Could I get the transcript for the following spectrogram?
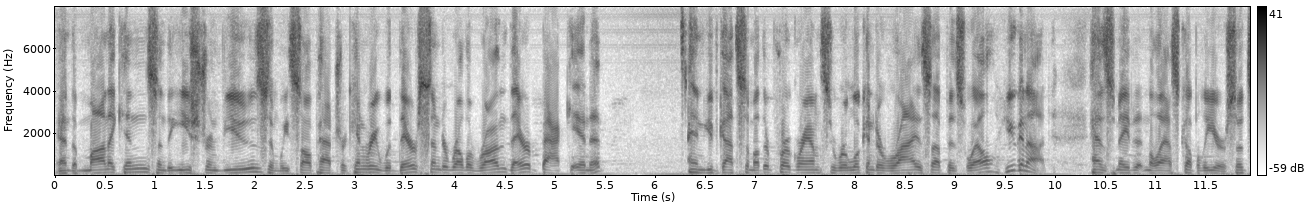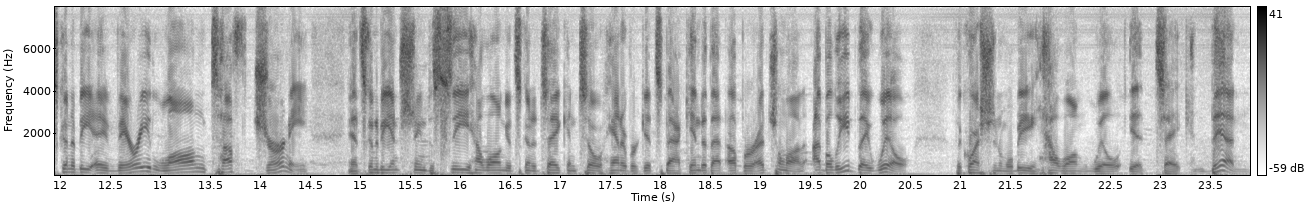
and the Monacans and the Eastern Views. And we saw Patrick Henry with their Cinderella run. They're back in it. And you've got some other programs who are looking to rise up as well. Huguenot has made it in the last couple of years. So it's going to be a very long, tough journey. And it's going to be interesting to see how long it's going to take until Hanover gets back into that upper echelon. I believe they will. The question will be how long will it take? And then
